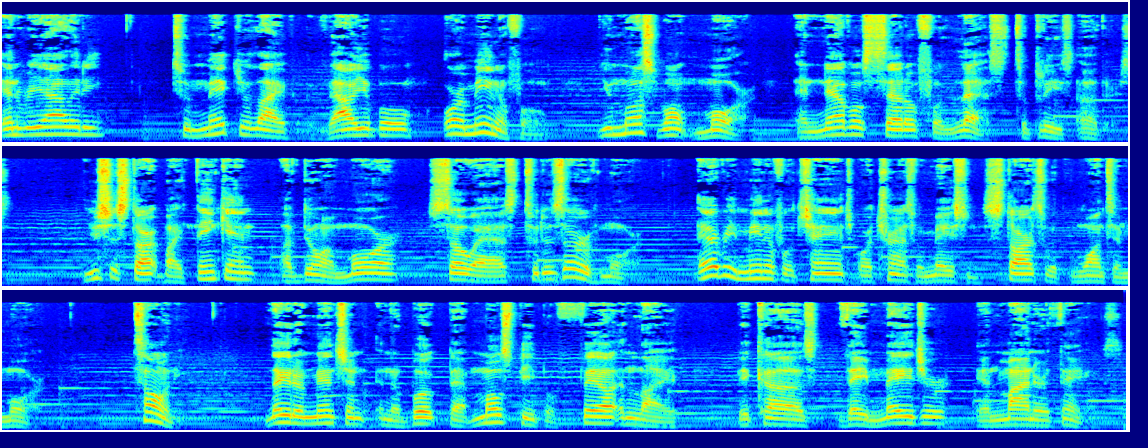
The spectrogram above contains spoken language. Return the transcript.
In reality, to make your life valuable or meaningful, you must want more and never settle for less to please others. You should start by thinking of doing more so as to deserve more. Every meaningful change or transformation starts with wanting more. Tony later mentioned in the book that most people fail in life because they major in minor things.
